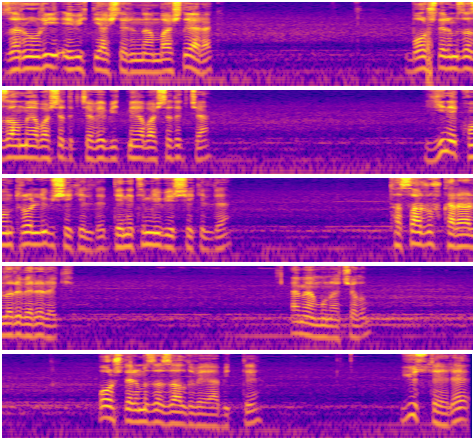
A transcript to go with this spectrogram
zaruri ev ihtiyaçlarından başlayarak borçlarımız azalmaya başladıkça ve bitmeye başladıkça yine kontrollü bir şekilde, denetimli bir şekilde tasarruf kararları vererek hemen bunu açalım. Borçlarımız azaldı veya bitti. 100 TL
